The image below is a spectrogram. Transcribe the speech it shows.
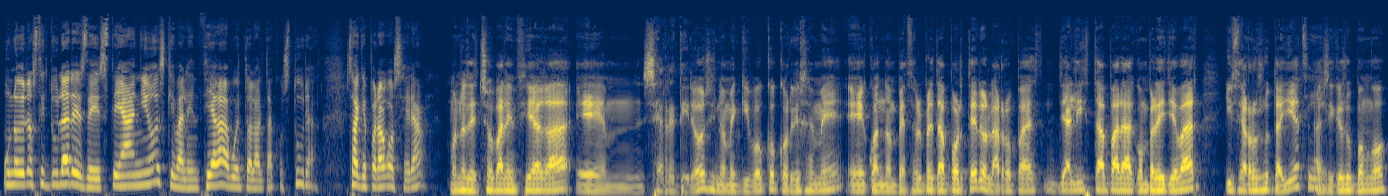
uno de los titulares de este año es que Valenciaga ha vuelto a la alta costura. O sea, que por algo será. Bueno, de hecho, Valenciaga eh, se retiró, si no me equivoco, corrígeme, eh, cuando empezó el pretaportero, la ropa ya lista para comprar y llevar, y cerró su taller. Sí. Así que supongo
